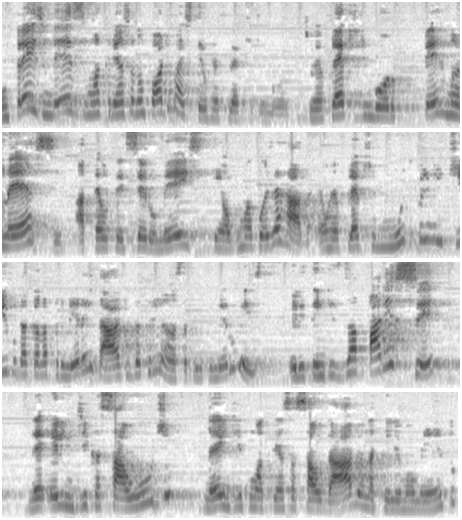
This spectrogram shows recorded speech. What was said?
Com três meses, uma criança não pode mais ter o reflexo de Moro. Se o reflexo de Moro permanece até o terceiro mês, tem alguma coisa errada. É um reflexo muito primitivo daquela primeira idade da criança, daquele primeiro mês. Ele tem que desaparecer, né? ele indica saúde, né, indica uma criança saudável naquele momento,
